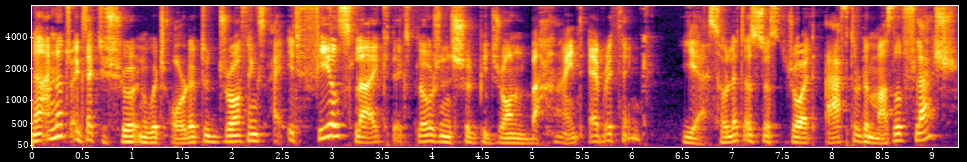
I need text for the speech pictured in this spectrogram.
Now, I'm not exactly sure in which order to draw things. It feels like the explosion should be drawn behind everything. Yeah, so let us just draw it after the muzzle flash.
